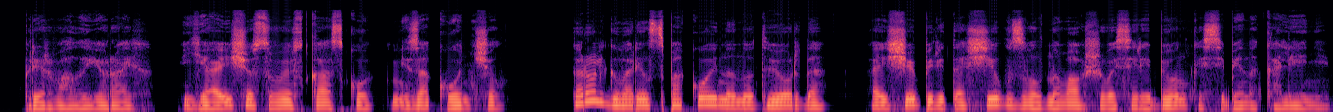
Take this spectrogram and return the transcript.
— прервал ее Райх. «Я еще свою сказку не закончил». Король говорил спокойно, но твердо, а еще перетащил взволновавшегося ребенка себе на колени.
